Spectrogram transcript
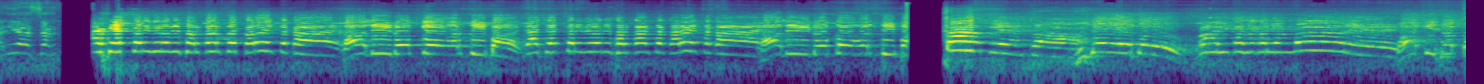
आणि या सरकार शेतकरी विरोधी सरकारचं करायचं काय? खाली डोके वरती पाय. या शेतकरी विरोधी सरकारचं करायचं काय? खाली डोकं वरती पाय. पाटीलचा विजय येतो. महाविकासाकडे अंगार आहे. बाकी सब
